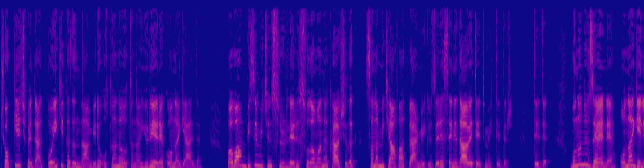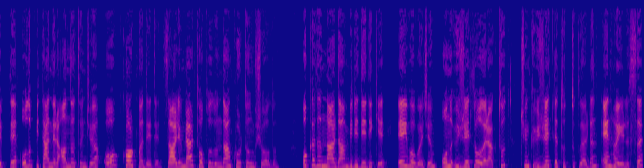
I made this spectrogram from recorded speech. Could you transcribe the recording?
Çok geçmeden o iki kadından biri utana utana yürüyerek ona geldi. Babam bizim için sürüleri sulamana karşılık sana mükafat vermek üzere seni davet etmektedir, dedi. Bunun üzerine ona gelip de olup bitenleri anlatınca o korkma dedi. Zalimler topluluğundan kurtulmuş oldun. O kadınlardan biri dedi ki ey babacığım onu ücretli olarak tut çünkü ücretle tuttuklarının en hayırlısı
